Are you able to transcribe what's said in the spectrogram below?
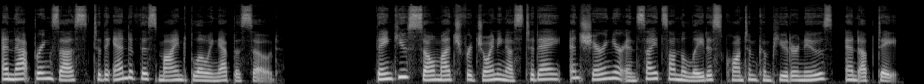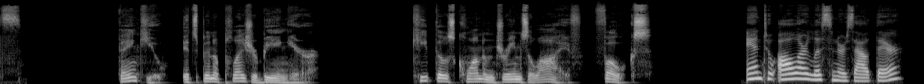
And that brings us to the end of this mind blowing episode. Thank you so much for joining us today and sharing your insights on the latest quantum computer news and updates. Thank you, it's been a pleasure being here. Keep those quantum dreams alive, folks. And to all our listeners out there,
